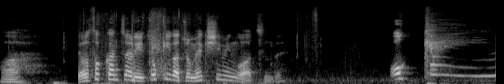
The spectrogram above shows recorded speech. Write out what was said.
와 여섯 칸짜리 조끼가 좀 핵심인 것 같은데. 오케이.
